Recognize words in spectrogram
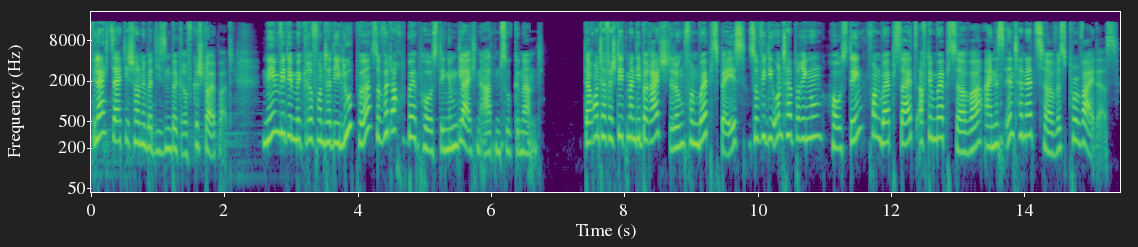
Vielleicht seid ihr schon über diesen Begriff gestolpert. Nehmen wir den Begriff unter die Lupe, so wird auch Webhosting im gleichen Atemzug genannt. Darunter versteht man die Bereitstellung von Webspace sowie die Unterbringung, Hosting von Websites auf dem Webserver eines Internet Service Providers.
